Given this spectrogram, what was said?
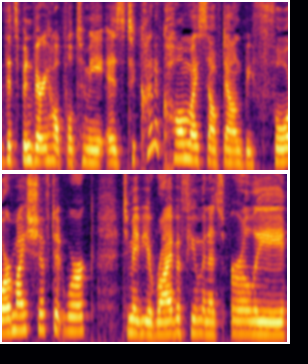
that's been very helpful to me is to kind of calm myself down before my shift at work, to maybe arrive a few minutes early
